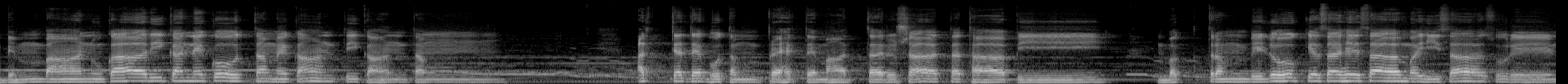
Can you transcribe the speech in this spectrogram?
बिम्बानुकारिकनकोत्तमकान्तिकान्तम् अत्यद्भुतं प्रहतमातरुषा तथापि। वक्त्रं विलोक्य सहसा महिषासुरेण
